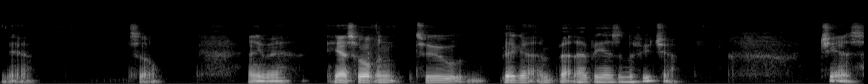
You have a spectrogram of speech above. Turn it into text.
yeah. So, anyway, here's hoping to bigger and better beers in the future. Cheers.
